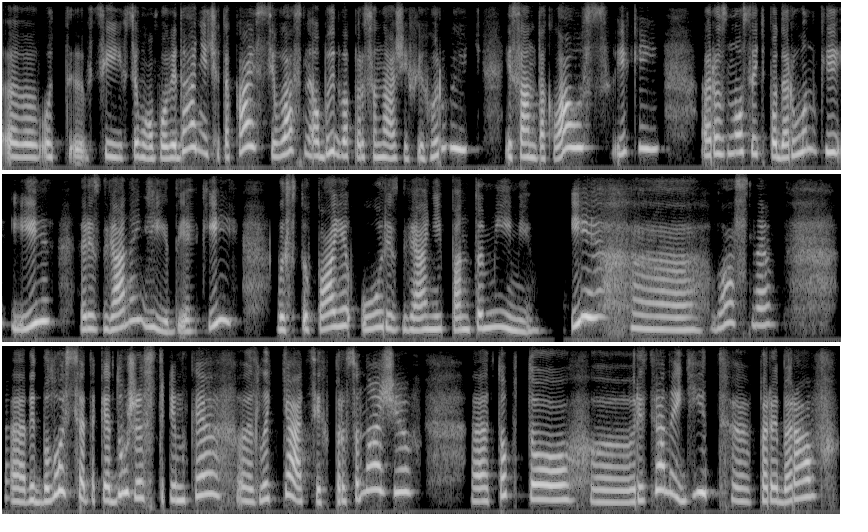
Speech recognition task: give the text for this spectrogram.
е, от в, цій, в цьому оповіданні чи казці, власне, обидва персонажі фігурують, і Санта Клаус, який розносить подарунки, і Різдвяний дід, який виступає у різдвяній пантомімі. І, е, власне, е, відбулося таке дуже стрімке е, злиття цих персонажів. Тобто Різдвяний дід перебирав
